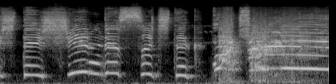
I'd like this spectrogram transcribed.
İşte şimdi sıçtık. Aa!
